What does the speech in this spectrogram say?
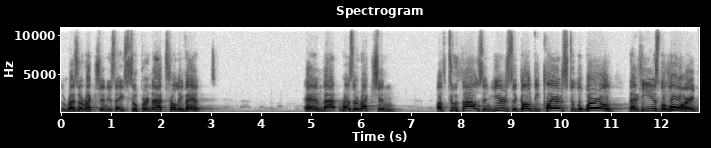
The resurrection is a supernatural event. And that resurrection of 2,000 years ago declares to the world that He is the Lord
